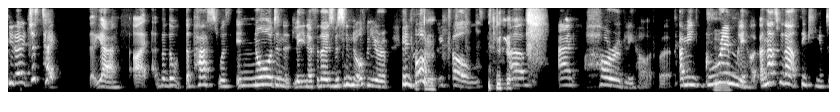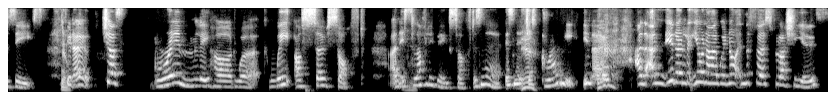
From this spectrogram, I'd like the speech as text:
You know, just take. Yeah, I, the, the the past was inordinately, you know, for those of us in Northern Europe, inordinately cold um, and horribly hard work. I mean, grimly hard, and that's without thinking of disease. No. You know, just grimly hard work. We are so soft. And it's lovely being soft, isn't it? Isn't it Yeah. just great? You know, Yeah. and and you know, look, you and I, we're not in the first flush of youth.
